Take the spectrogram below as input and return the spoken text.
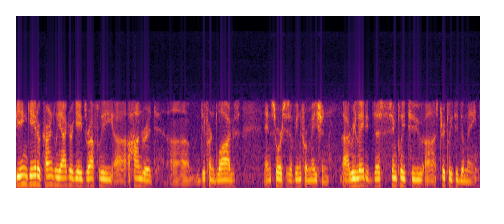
DNGator currently aggregates roughly uh, 100 um, different blogs and sources of information uh, related just simply to uh, strictly to domains.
